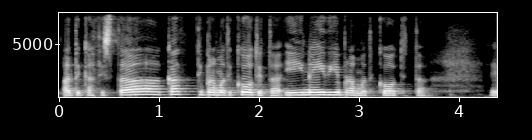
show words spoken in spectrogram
αντικαθιστά κάθε την πραγματικότητα ή είναι η ίδια πραγματικότητα. Ε,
